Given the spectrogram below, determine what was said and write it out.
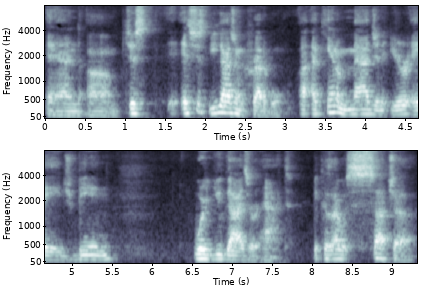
and um, just it's just you guys are incredible. I, I can't imagine at your age being where you guys are at because I was such a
